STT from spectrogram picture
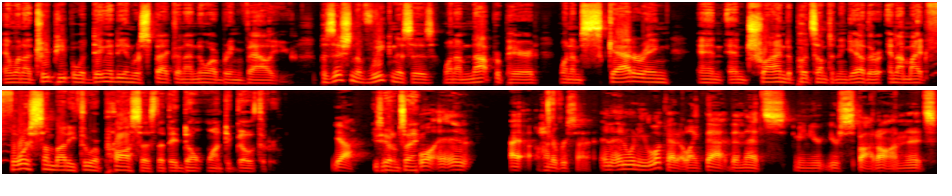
and when I treat people with dignity and respect and I know I bring value. Position of weakness is when I'm not prepared, when I'm scattering and and trying to put something together and i might force somebody through a process that they don't want to go through. Yeah. You see what i'm saying? Well and I, 100% and, and when you look at it like that then that's i mean you're, you're spot on. And it's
